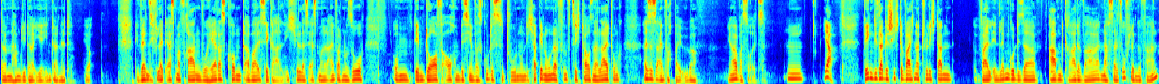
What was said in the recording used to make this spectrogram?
dann haben die da ihr Internet. Die werden sich vielleicht erstmal fragen, woher das kommt, aber ist egal. Ich will das erstmal einfach nur so um dem Dorf auch ein bisschen was Gutes zu tun. Und ich habe hier eine 150.000er Leitung. Es ist einfach bei über. Ja, was soll's. Hm. Ja, wegen dieser Geschichte war ich natürlich dann, weil in Lemgo dieser Abend gerade war, nach Salzuflen gefahren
